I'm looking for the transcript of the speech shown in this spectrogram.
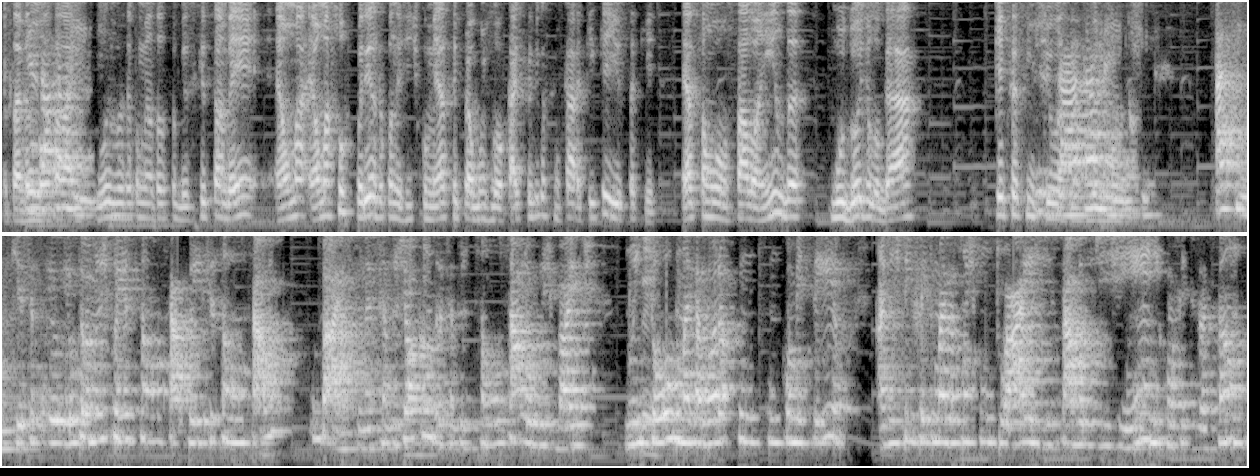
Eu estava vendo lá em e você comentando sobre isso, que também é uma, é uma surpresa quando a gente começa a ir para alguns locais, que você fica assim, cara, o que, que é isso aqui? É São Gonçalo ainda? Mudou de lugar? O que, que você sentiu? Assim, Exatamente. Assim, que esse, eu, eu, pelo menos conheço São Gonçalo, conheci São Gonçalo o básico, né? Centro de Alcântara, centro de São Gonçalo, alguns bairros no Sim. entorno, mas agora com, com o comitê, a gente tem feito mais ações pontuais de sábado de higiene, conscientização.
